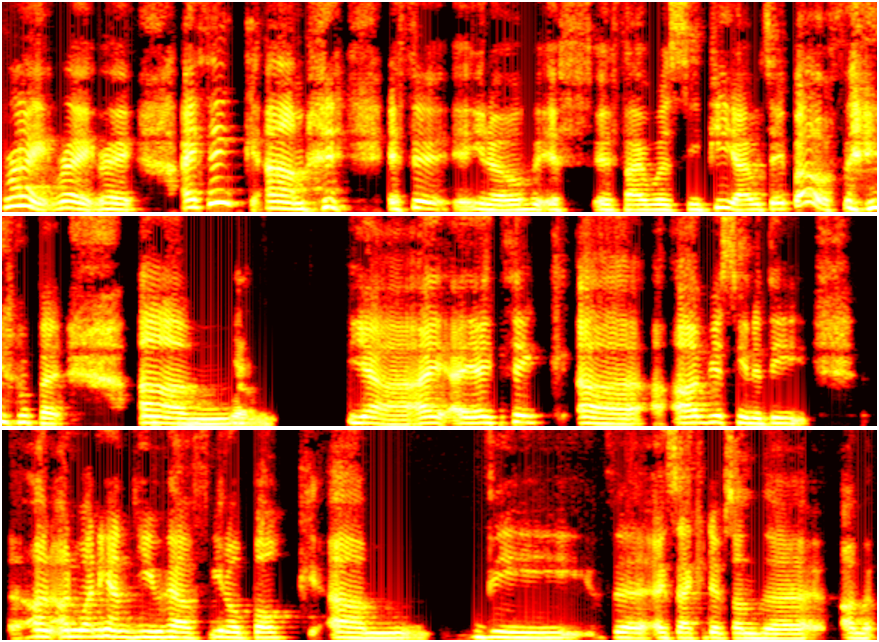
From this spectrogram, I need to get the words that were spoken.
Right, right, right. I think um, if it, you know, if if I was CP, I would say both. but um, yeah. yeah, I, I think uh, obviously, you know, the on, on one hand, you have you know bulk um, the the executives on the on the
